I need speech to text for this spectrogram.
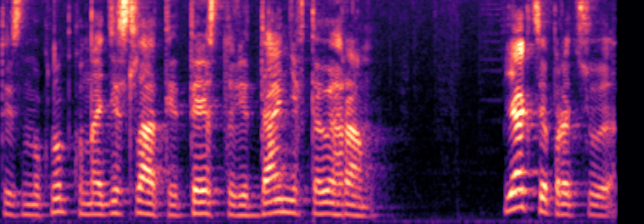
Тиснемо кнопку Надіслати тестові дані в Telegram. Як це працює?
